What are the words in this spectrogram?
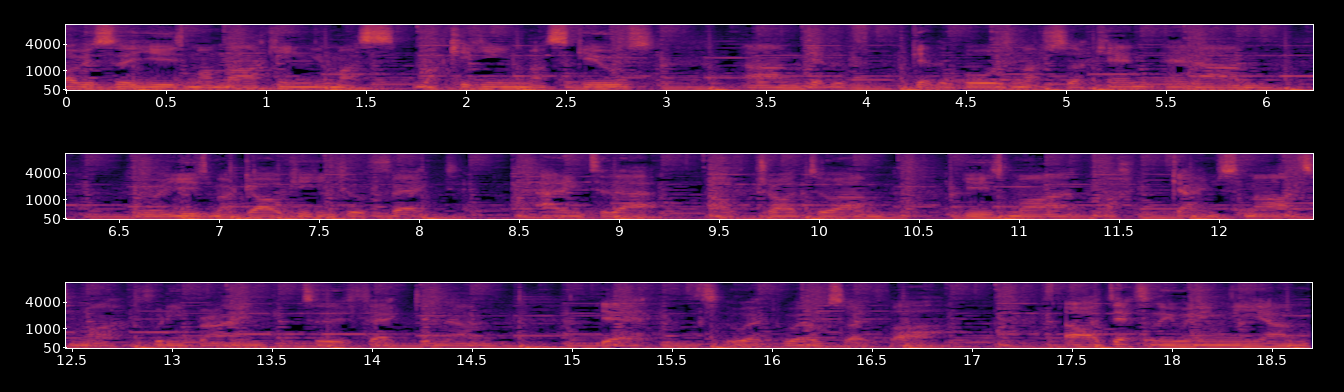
obviously use my marking and my, my kicking, my skills, um, get the get the ball as much as I can, and, um, and use my goal kicking to effect. Adding to that, I've tried to um, use my, my, game smarts and my footy brain to effect, and um, yeah, it's worked well so far. Uh, definitely winning the, um,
